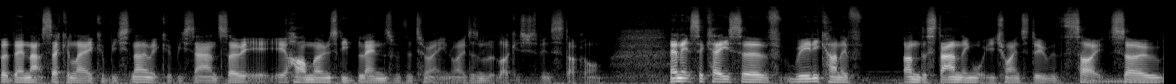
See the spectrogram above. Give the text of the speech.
but then that second layer could be snow, it could be sand, so it, it, harmoniously blends with the terrain, right? It doesn't look like it's just been stuck on. Then it's a case of really kind of understanding what you're trying to do with the site. So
